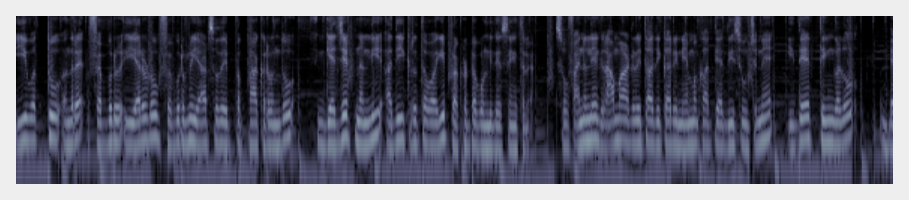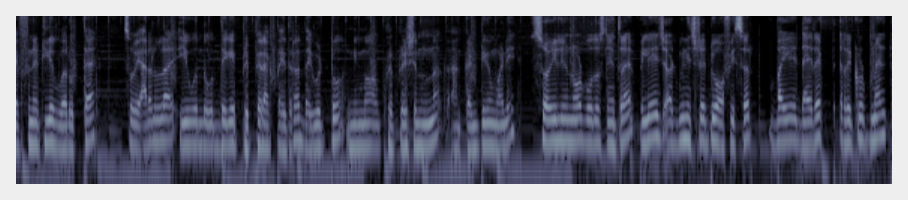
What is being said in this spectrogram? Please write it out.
ಇವತ್ತು ಅಂದರೆ ಫೆಬ್ರವರಿ ಎರಡು ಫೆಬ್ರವರಿ ಎರಡು ಸಾವಿರದ ಇಪ್ಪತ್ನಾಲ್ಕರಂದು ಗೆಜೆಟ್ನಲ್ಲಿ ಅಧಿಕೃತವಾಗಿ ಪ್ರಕಟಗೊಂಡಿದೆ ಸ್ನೇಹಿತರೆ. ಸೊ ಫೈನಲಿ ಗ್ರಾಮ ಆಡಳಿತಾಧಿಕಾರಿ ನೇಮಕಾತಿ ಅಧಿಸೂಚನೆ ಇದೇ ತಿಂಗಳು ಡೆಫಿನೆಟ್ಲಿ ಬರುತ್ತೆ. ಸೊ ಯಾರೆಲ್ಲ ಈ ಒಂದು ಹುದ್ದೆಗೆ ಪ್ರಿಪೇರ್ ಆಗ್ತಾ ಇದ್ದೀರಾ, ದಯವಿಟ್ಟು ನಿಮ್ಮ ಪ್ರಿಪ್ರೇಷನ್ನ ಕಂಟಿನ್ಯೂ ಮಾಡಿ. ಸೊ ಇಲ್ಲಿ ನೋಡ್ಬೋದು ಸ್ನೇಹಿತರೆ village administrative officer by direct recruitment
